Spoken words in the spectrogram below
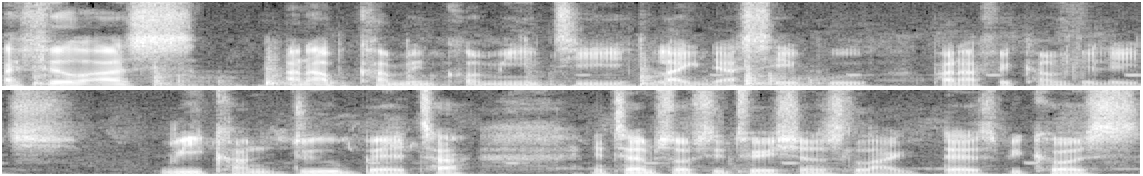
i feel as an upcoming community like the Asebu Pan-African Village we can do better in terms of situations like this because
